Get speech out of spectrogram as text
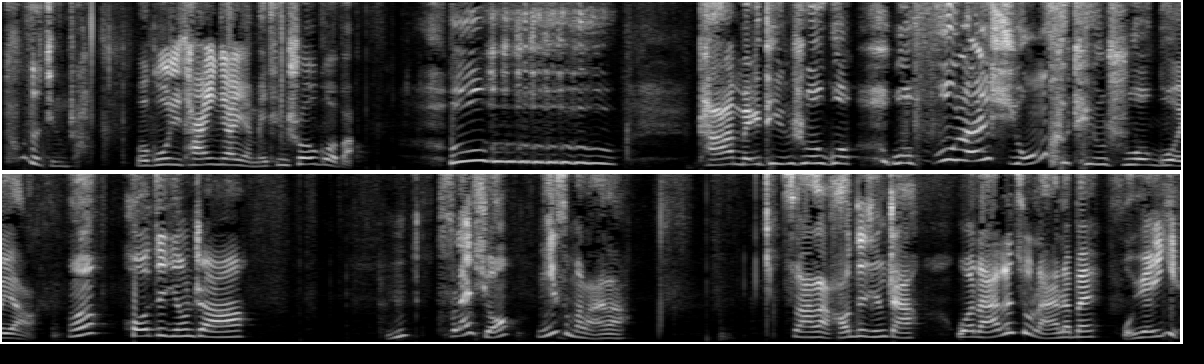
兔子警长，我估计他应该也没听说过吧。哦。他没听说过，我弗兰熊可听说过呀。嗯，猴子警长。嗯，弗兰熊，你怎么来了？算了，猴子警长，我来了就来了呗，我愿意。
